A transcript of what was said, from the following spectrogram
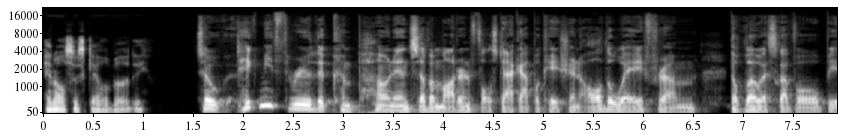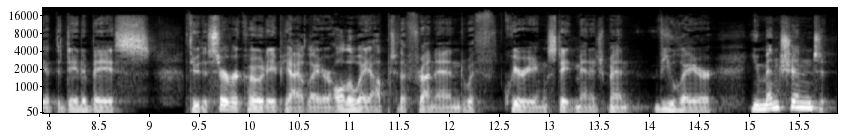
and also scalability. So, take me through the components of a modern full stack application, all the way from the lowest level, be it the database, through the server code API layer, all the way up to the front end with querying, state management, view layer. You mentioned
